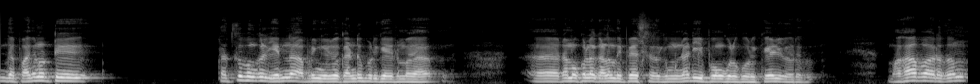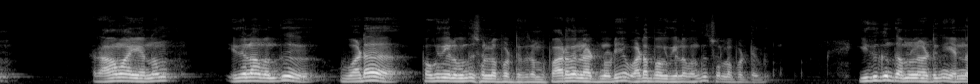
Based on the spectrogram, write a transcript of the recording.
இந்த பதினெட்டு தத்துவங்கள் என்ன அப்படிங்கிறத கண்டுபிடிக்க நம்ம நமக்குள்ளே கலந்து பேசுகிறதுக்கு முன்னாடி இப்போ உங்களுக்கு ஒரு கேள்வி வருது. மகாபாரதம் ராமாயணம் இதெல்லாம் வந்து வட பகுதியில் வந்து சொல்லப்பட்டது. நம்ம பாரத நாட்டினுடைய வட பகுதியில் வந்து சொல்லப்பட்டது. இதுக்கும் தமிழ்நாட்டுக்கும் என்ன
